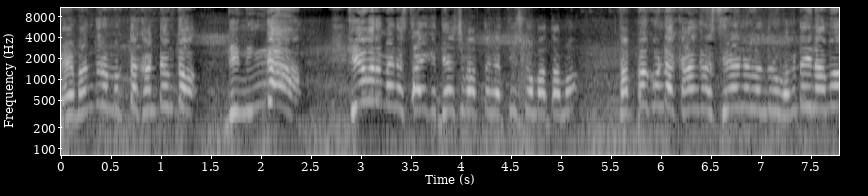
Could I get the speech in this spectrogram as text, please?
మేమందరం ముక్త కంఠంతో దీన్ని ఇంకా తీవ్రమైన స్థాయికి దేశవ్యాప్తంగా తీసుకొని తప్పకుండా కాంగ్రెస్ శ్రేణులందరూ ఒకటైనాము.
